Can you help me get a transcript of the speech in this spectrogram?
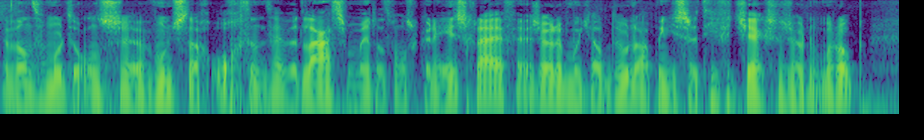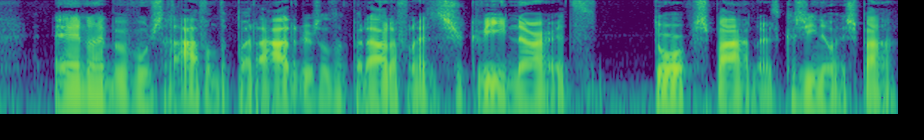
Want we moeten ons eh, woensdagochtend hebben het laatste moment dat we ons kunnen inschrijven en zo. Dat moet je al doen, administratieve checks en zo, noem maar op. En dan hebben we woensdagavond de parade. Dus dat een parade vanuit het circuit naar het dorp Spa, naar het casino in Spa.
